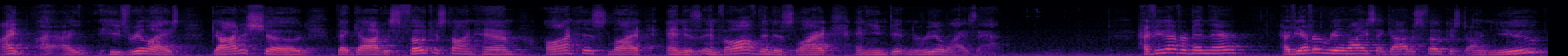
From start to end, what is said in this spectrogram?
I, I, I, he's realized God has showed that God is focused on him, on his life, and is involved in his life, and he didn't realize that. Have you ever been there? Have you ever realized that God is focused on you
